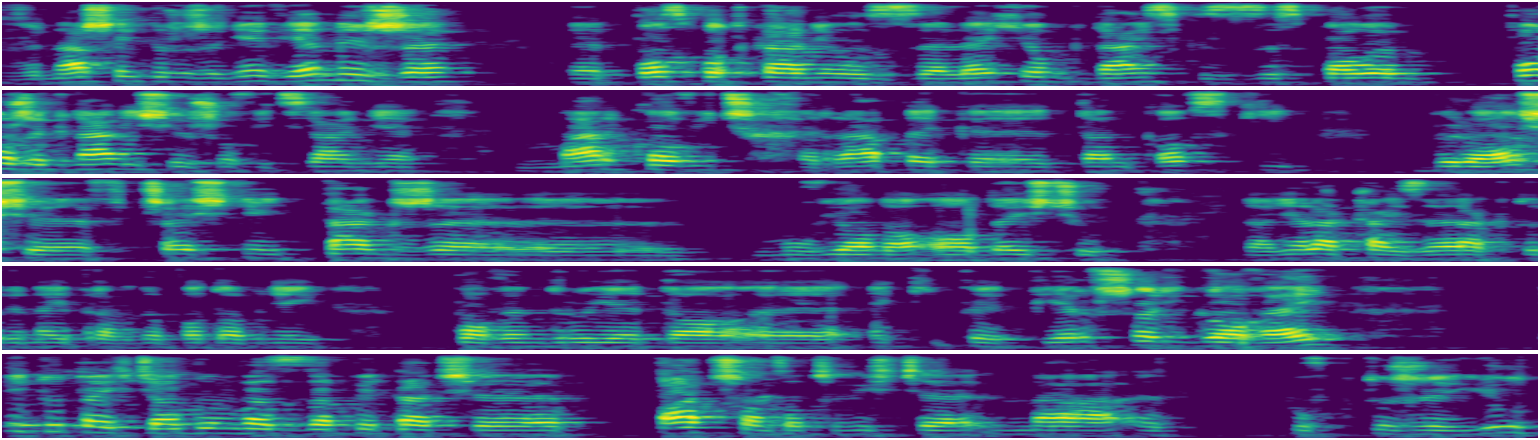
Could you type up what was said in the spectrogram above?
w naszej drużynie. Wiemy, że e, po spotkaniu z Lechią Gdańsk z zespołem pożegnali się już oficjalnie Markowicz, Chrapek, e, Dankowski, Broś. E, Wcześniej także e, mówiono o odejściu Daniela Kaisera, który najprawdopodobniej powędruje do e, ekipy pierwszoligowej. I tutaj chciałbym Was zapytać, e, patrząc oczywiście na tych, którzy już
